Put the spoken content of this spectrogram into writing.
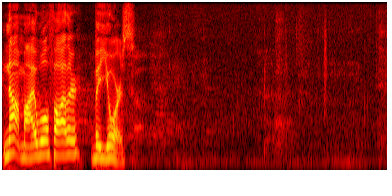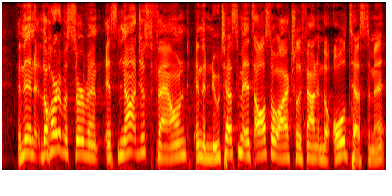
not my will, Father, but yours. And then the heart of a servant, it's not just found in the New Testament, it's also actually found in the Old Testament.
